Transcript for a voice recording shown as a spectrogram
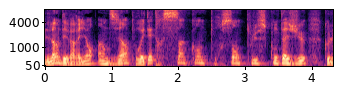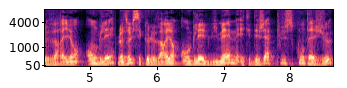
l'un des variants indiens pourrait être 50% plus contagieux que le variant anglais. Le truc c'est que le variant anglais lui-même était déjà plus contagieux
